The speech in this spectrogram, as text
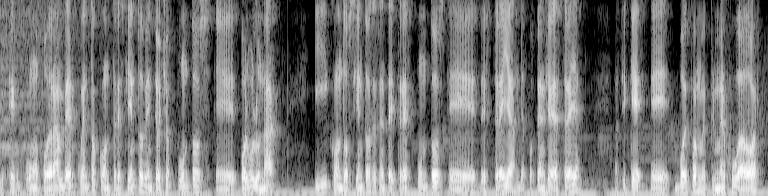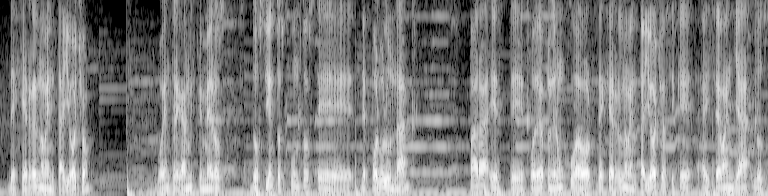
Y es que como podrán ver cuento con 328 puntos polvo lunar y con 263 puntos eh, de estrella, de potencia de estrella. Así que eh, voy por mi primer jugador de GRL 98. Voy a entregar mis primeros 200 puntos de polvo lunar para este, poder obtener un jugador de GRL 98. Así que ahí se van ya los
